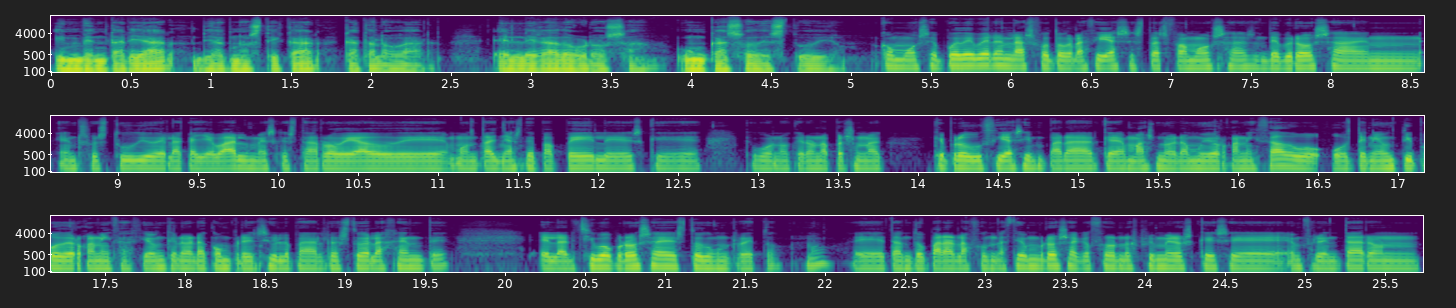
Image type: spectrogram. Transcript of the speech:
Inventariar, diagnosticar, catalogar. El legado Brosa, un caso de estudio. Como se puede ver en las fotografías estas famosas de Brosa en, su estudio de la calle Balmes, que está rodeado de montañas de papeles, que, que, bueno, que era una persona que producía sin parar, que además no era muy organizado o tenía un tipo de organización que no era comprensible para el resto de la gente, el archivo Brosa es todo un reto, ¿no? Eh, tanto para la Fundación Brosa, que fueron los primeros que se enfrentaron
